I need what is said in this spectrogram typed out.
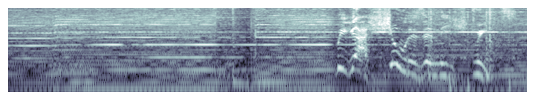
We got shooters in these streets.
